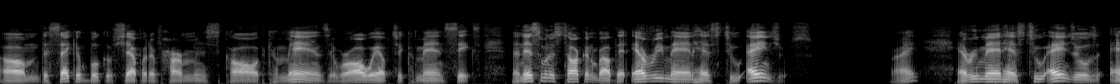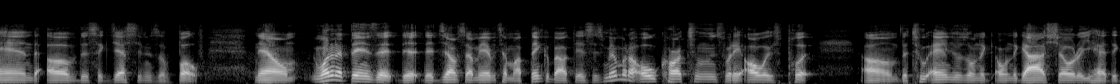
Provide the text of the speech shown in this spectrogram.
um, the second book of Shepherd of Hermas called Commands, and we're all the way up to Command 6. Now this one is talking about that every man has two angels, right? Every man has two angels and of the suggestions of both. Now, one of the things that, that, that jumps at me every time I think about this is remember the old cartoons where they always put um, the two angels on the on the guy's shoulder. You had the,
